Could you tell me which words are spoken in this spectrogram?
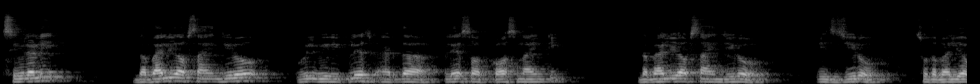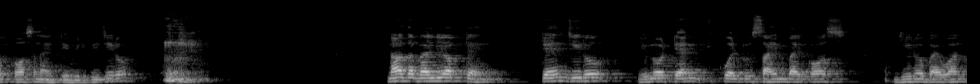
similarly the value of sine 0 will be replaced at the place of cos 90 the value of sine 0 is 0 so the value of cos 90 will be 0 Now the value of tan, tan 0, you know tan equal to sine by cos 0 by 1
